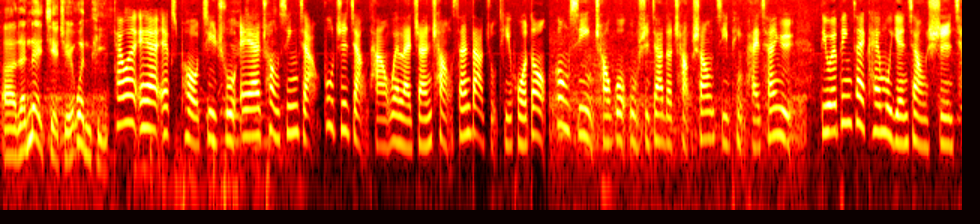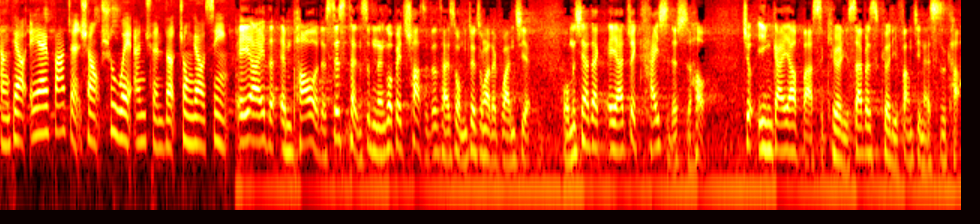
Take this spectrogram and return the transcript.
呃人类解决问题。台湾 AI Expo 寄出 AI 创新奖、不知讲堂、未来展场三大主题活动，共吸引超过五十家的厂商及品牌参与。李维斌在开幕演讲时强调，AI 发展上数位安全的重要性。AI 的 empower 的 system 是不是能够被 trust，这才是我们最重要的关键。我们现在在 AI 最开始的时候，就应该要把 security、cyber security 放进来思考。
